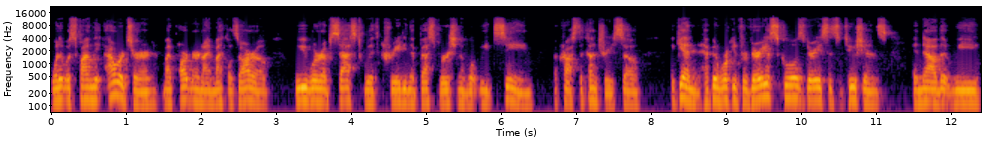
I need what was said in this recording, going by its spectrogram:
when it was finally our turn my partner and i michael zaro we were obsessed with creating the best version of what we'd seen across the country. So again, have been working for various schools, various institutions, and now that we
